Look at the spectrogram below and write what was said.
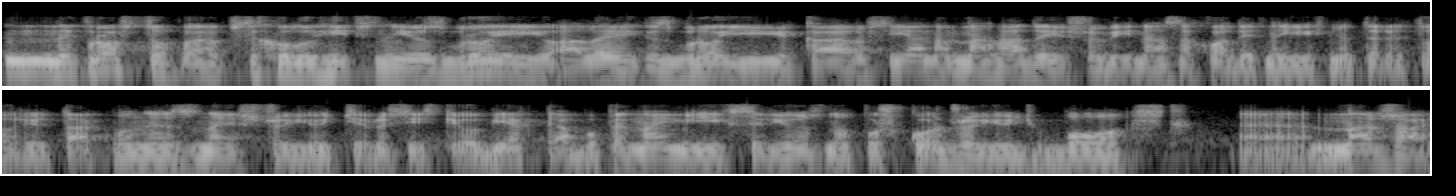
Не просто е, психологічною зброєю, але зброєю, яка росіянам нагадує, що війна заходить на їхню територію. Так вони знищують російські об'єкти або принаймні їх серйозно пошкоджують, бо Е, На жаль,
